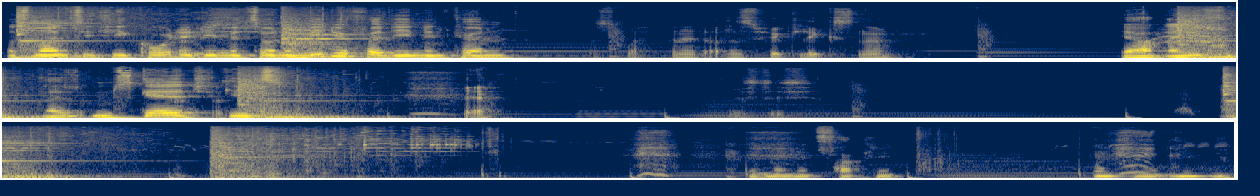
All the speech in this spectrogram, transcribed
Was meinst du, wie viel Kohle die mit so einem Video verdienen können? Das macht man nicht alles für Klicks, ne? Ja, eigentlich, also ums Geld geht's. Ja. Richtig. Oh, meine Fackel. Kommt von unten.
